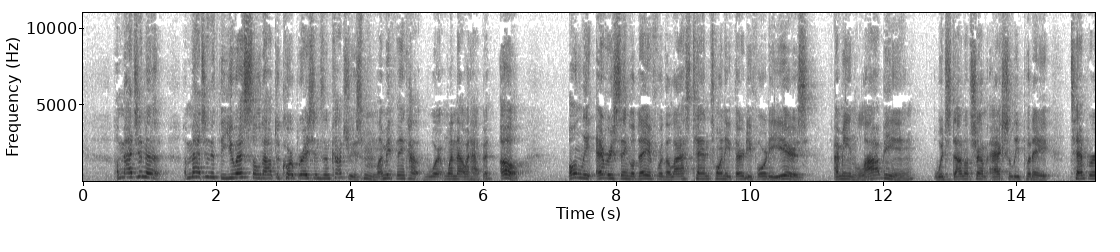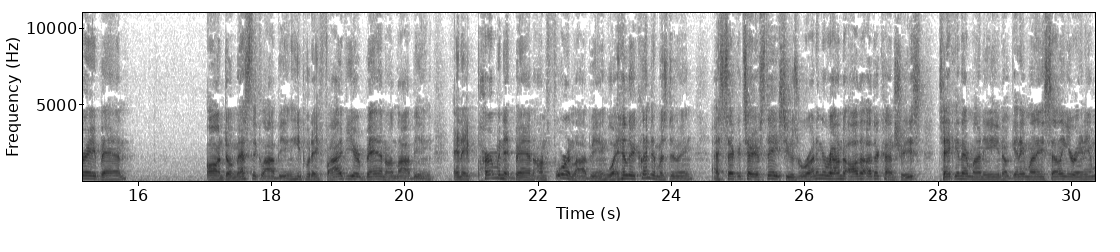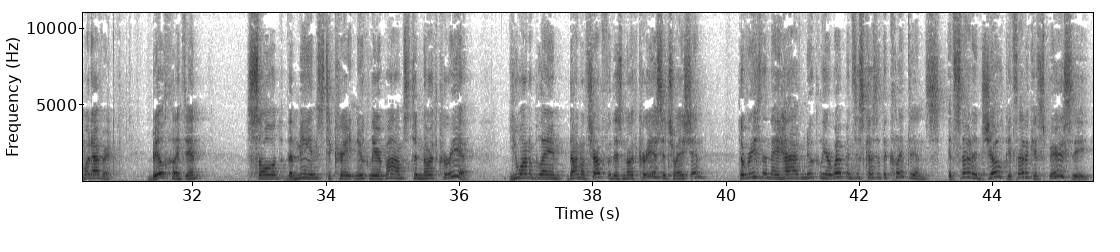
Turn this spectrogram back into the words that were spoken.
Imagine a, imagine if the U.S. sold out to corporations and countries. Hmm, let me think how, wh- when that would happen. Oh, only every single day for the last 10, 20, 30, 40 years. I mean, lobbying, which Donald Trump actually put a temporary ban on domestic lobbying, he put a five year ban on lobbying and a permanent ban on foreign lobbying. What Hillary Clinton was doing as Secretary of State, she was running around to all the other countries, taking their money, you know, getting money, selling uranium, whatever. Bill Clinton sold the means to create nuclear bombs to North Korea. You want to blame Donald Trump for this North Korea situation? The reason they have nuclear weapons is because of the Clintons. It's not a joke, it's not a conspiracy.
